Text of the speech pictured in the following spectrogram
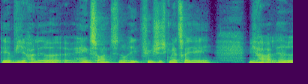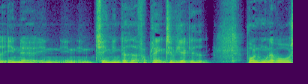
det er, at vi har lavet øh, hands-on til noget helt fysisk materiale. Vi har lavet en, øh, en, en, en tænkning, der hedder fra plan til virkelighed, hvor nogle af vores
